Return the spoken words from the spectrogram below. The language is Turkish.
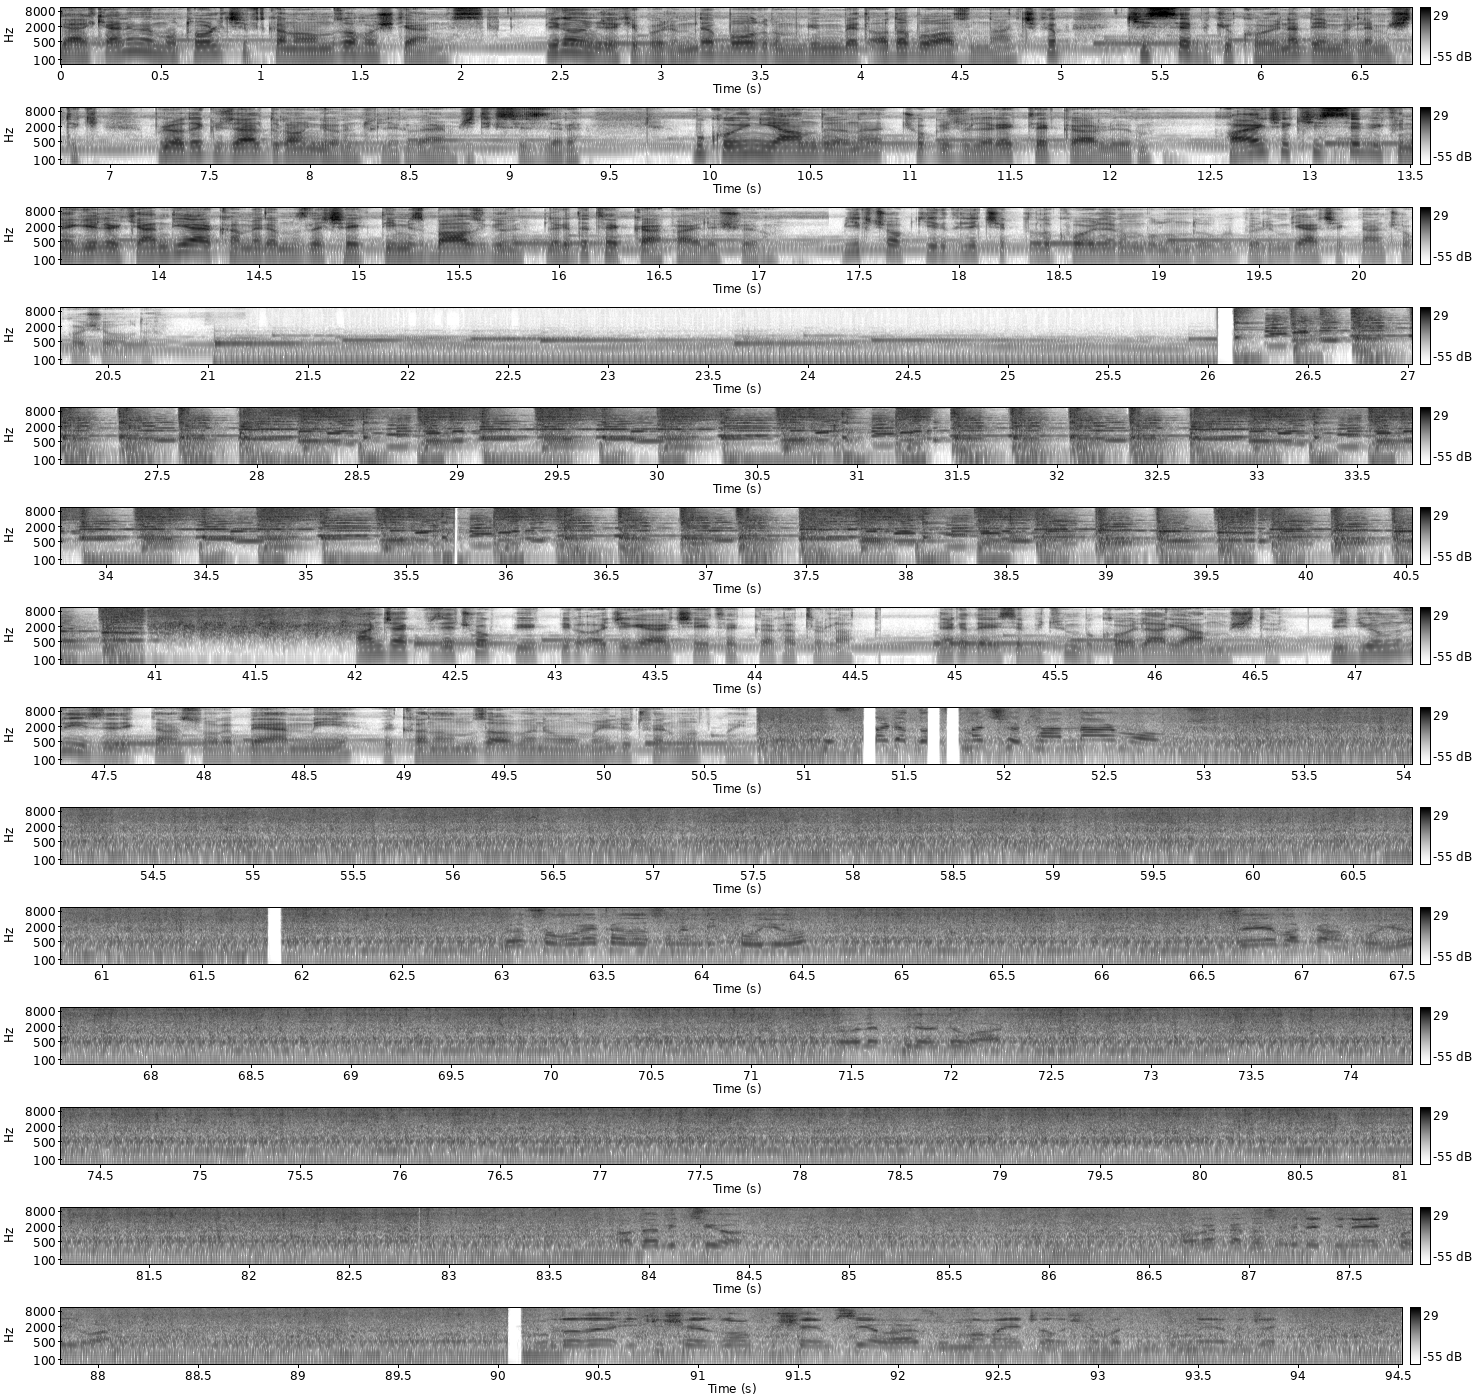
Yelkenli ve motorlu çift kanalımıza hoş geldiniz. Bir önceki bölümde Bodrum Gümbet Ada Boğazı'ndan çıkıp Kissebükü koyuna demirlemiştik. Burada güzel drone görüntüleri vermiştik sizlere. Bu koyun yandığını çok üzülerek tekrarlıyorum. Ayrıca Kissebükü'ne gelirken diğer kameramızla çektiğimiz bazı görüntüleri de tekrar paylaşıyorum. Birçok girdili çıktılı koyların bulunduğu bu bölüm gerçekten çok hoş oldu. Ancak bize çok büyük bir acı gerçeği tekrar hatırlattı. Neredeyse bütün bu koylar yanmıştı. Videomuzu izledikten sonra beğenmeyi ve kanalımıza abone olmayı lütfen unutmayın. Kızlar Adası'na çökenler mi olmuş? Burası Orak Adası'nın bir koyu. Kuzeye bakan koyu. Şöyle plajı var. Ada bitiyor. Orak Adası bir de Güney koyu var. Burada da iki şezlong bir şemsiye var. Zoomlamaya çalışayım bakayım zoomlayabilecek miyim?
